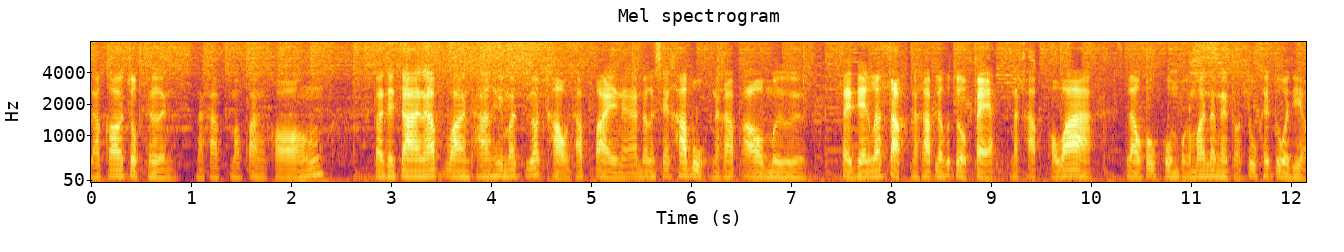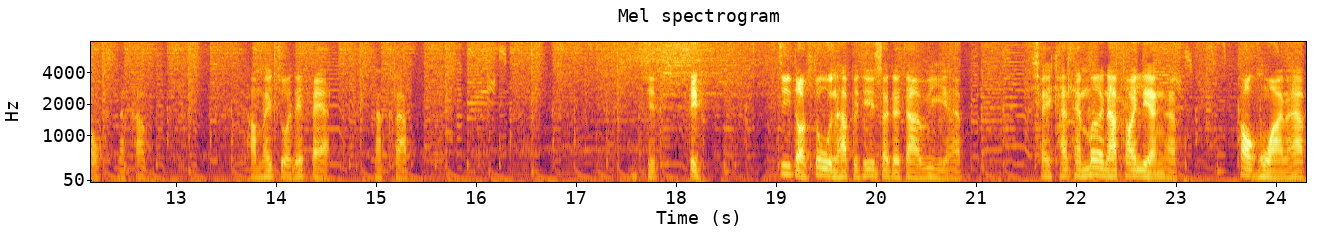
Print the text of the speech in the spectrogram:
แล้วก็จบเทิร์นนะครับ มาฝั่งของ ปฏิจารนะครับวางทางหิมะยอดเขาทับไปนะแล้วก็ใช้คาบุนะครับ เอามือใส่เด็กแล้วสับนะครับ แล้วก็ตัวแปดนะครับ เพราะว่าเราควบคุมโปเกมอนตำแหน่งต่อสู้แค่ตัวเดียวนะครับทำให้จั่วได้ 8 นะครับ ติดติดจี้ต่อสู้นะครับ ไปที่ซาจาจาวีนะครับ ใช้แคทแฮมเมอร์นะครับทอยเหรียญครับออกหัวนะครับ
